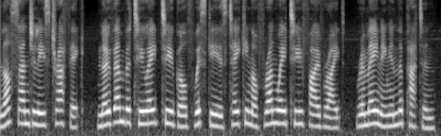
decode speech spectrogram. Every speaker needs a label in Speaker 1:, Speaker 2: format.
Speaker 1: Los Angeles traffic, November 282 Golf Whiskey is taking off runway 25 right, remaining in the pattern.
